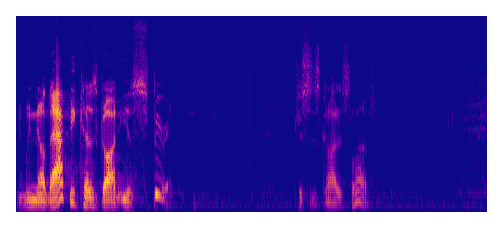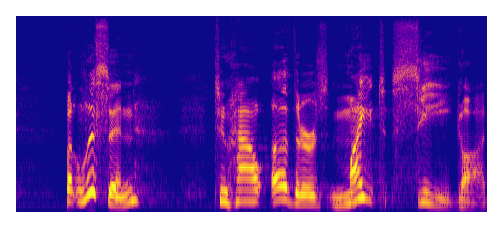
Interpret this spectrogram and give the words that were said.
And we know that because God is spirit, just as God is love. But listen to how others might see God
